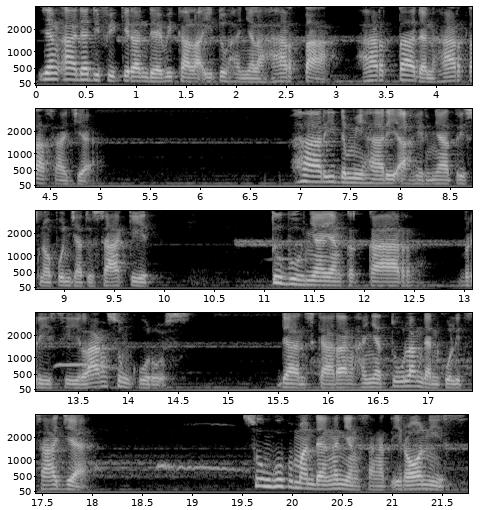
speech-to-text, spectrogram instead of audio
Yang ada di pikiran Dewi kala itu hanyalah harta Harta dan harta saja. Hari demi hari akhirnya Trisno pun jatuh sakit Tubuhnya yang kekar Berisi langsung kurus dan sekarang hanya tulang dan kulit saja. Sungguh pemandangan yang sangat ironis,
